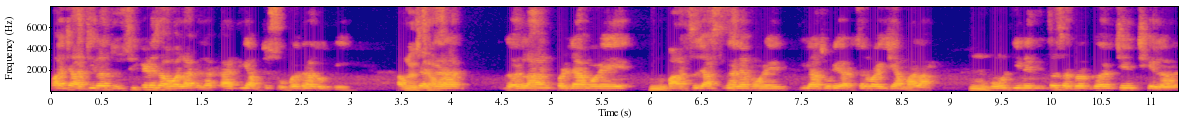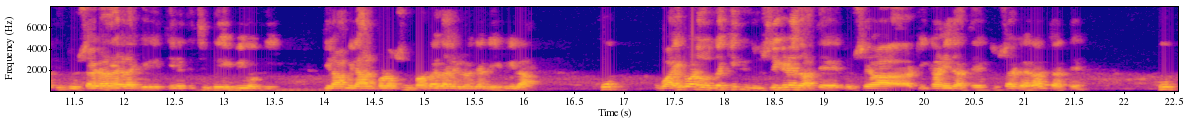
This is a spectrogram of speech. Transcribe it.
माझ्या आजीला दुसरीकडे जावं लागलं का ती आमच्यासोबत राहत होती. आमच्या. घरात घर लहान पडल्यामुळे. माणसं जास्त झाल्यामुळे तिला थोडी अडचण व्हायची आम्हाला. म्हणून तिने तिचं सगळं घर चेंज केलं. ती दुसऱ्याला राहायला गेली. तिने तिची देवी होती. तिला आम्ही लहानपणापासून बघत आलेलो त्या देवीला. खूप वाईट वाटत होतं की ती दुसरीकडे जाते दुसऱ्या ठिकाणी जाते दुसऱ्या घरात जाते. खूप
